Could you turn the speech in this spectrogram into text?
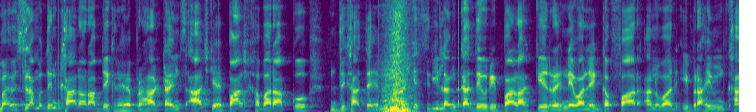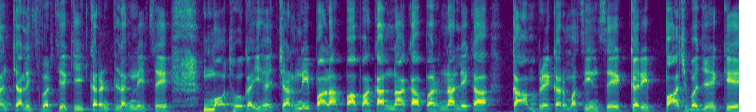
मैं हूँ इस्लामुद्दीन खान और आप देख रहे हैं प्रहार टाइम्स। आज के पाँच खबर आपको दिखाते हैं। मुंबई के श्रीलंका देवरीपाड़ा के रहने वाले गफ्फार अनवर इब्राहिम खान 40 वर्षीय की करंट लगने से मौत हो गई है। चरनीपाड़ा पापा का नाका पर नाले का काम ब्रेकर मशीन से करीब पाँच बजे के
